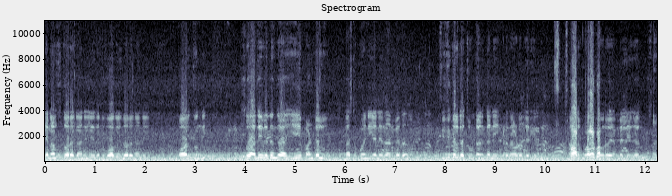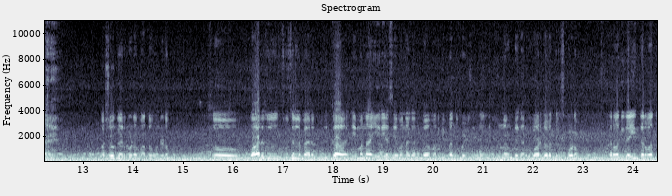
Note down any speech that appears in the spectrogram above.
కెనాల్స్ ద్వారా కానీ లేదంటే వాగుల ద్వారా కానీ పారుతుంది సో అదేవిధంగా ఏ పంటలు నష్టపోయినాయి అనే దాని మీద ఫిజికల్గా చూడటానికి కానీ ఇక్కడ రావడం జరిగింది. గౌరవ ఎమ్మెల్యే గారు అశోక్ గారు కూడా మాతో ఉండడం. సో వారి సూచనల మేరకు ఇంకా ఏమన్నా ఏరియాస్ ఏమన్నా కనుక మనకి ఇబ్బంది పడుతుంది ఉంటే కనుక వారి ద్వారా తెలుసుకోవడం. తర్వాత ఇది అయిన తర్వాత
